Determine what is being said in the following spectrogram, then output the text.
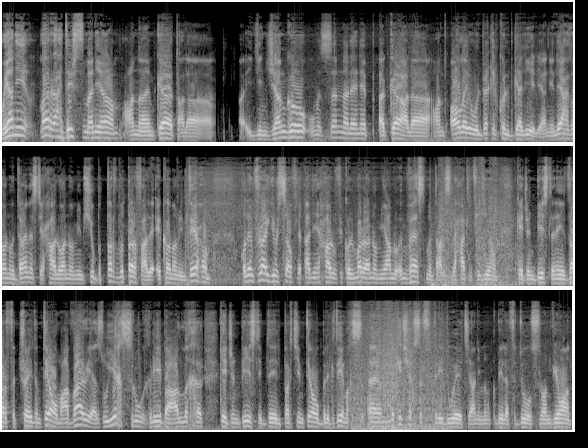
ويعني مرة 11 8 عنا امكات على ايدين جانجو ومازلنا لنب اكا على عند أولي والباقي الكل بقليل. يعني لاحظوا أنه داينستي يحاولوا أنهم يمشيوا بالطرف بالطرف على الإيكونومي نتاعهم. قدام فراج يور سيلف اللي قاعدين يحاولوا في كل مرة أنهم يعملوا انفستمنت على السلاحات اللي في إيديهم. كيجن بيست لأن ظرف التريد نتاعو مع فارياز ويخسروا غريبة على الأخر. كيجن بيست اللي بدأ البارتي نتاعو بالكدا ما, آه ما كانش يخسر في التريدوات يعني من قبيلة في الدولز 1 في 1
